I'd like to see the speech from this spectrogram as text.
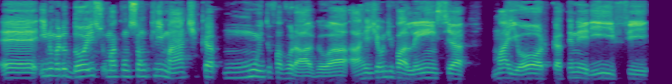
É, e número dois, uma condição climática muito favorável. A, a região de Valência, Maiorca, Tenerife,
